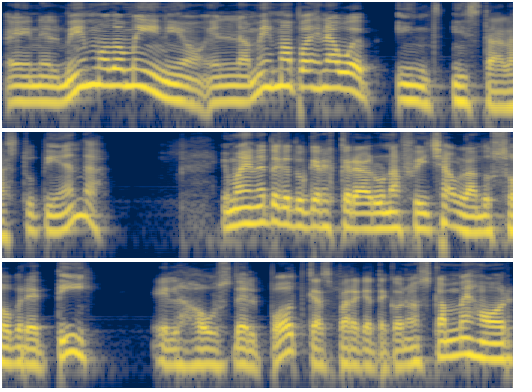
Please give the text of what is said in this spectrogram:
En el mismo dominio, en la misma página web, instalas tu tienda. Imagínate que tú quieres crear una ficha hablando sobre ti, el host del podcast, para que te conozcan mejor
